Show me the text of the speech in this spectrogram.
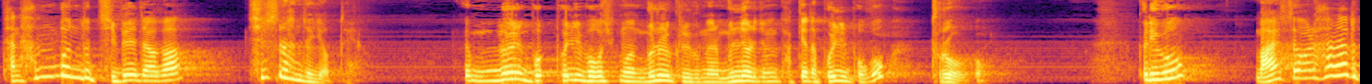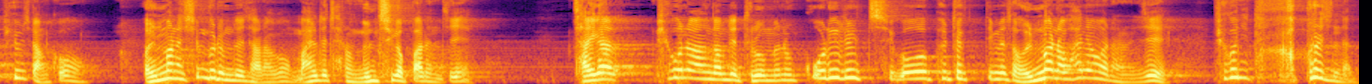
단 한 번도 집에다가 실수를 한 적이 없대요. 늘 볼일 보고 싶으면 문을 긁으면 문 열어주면 밖에다 볼일 보고 들어오고. 그리고 말썽을 하나도 피우지 않고 얼마나 심부름도 잘하고 말도 잘하고 눈치가 빠른지 자기가 피곤한 가운데 들어오면 꼬리를 치고 펄쩍 뛰면서 얼마나 환영을 하는지 피곤이 다 풀어진다는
